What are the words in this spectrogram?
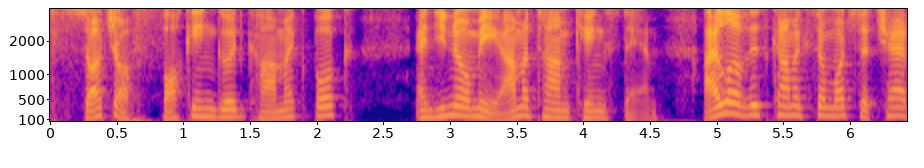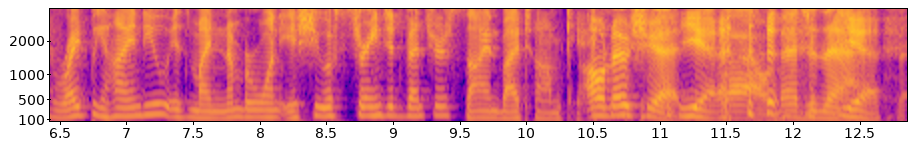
such a fucking good comic book, And you know me, I'm a Tom King stan. I love this comic so much that Chad, right behind you, is my number one issue of Strange Adventures signed by Tom King. Oh no shit. Yeah. Wow. Imagine that. Yeah.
